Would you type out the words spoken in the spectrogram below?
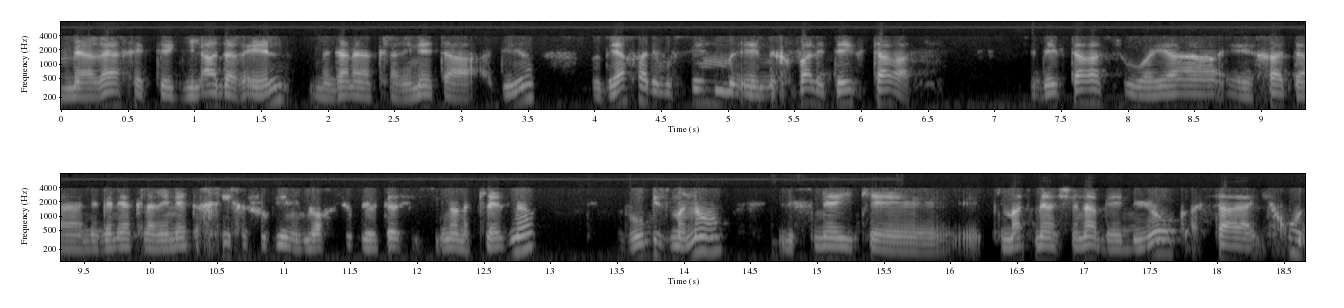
מארח את גלעד הראל, נגן הקלרינט האדיר, וביחד הם עושים מחווה לדייב טרס. דייב טרס הוא היה אחד הנגני הקלרינט הכי חשובים, אם לא החשוב ביותר, של סגנון הקלזמר, והוא בזמנו, לפני כמעט מאה שנה בניו יורק, עשה איחוד,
